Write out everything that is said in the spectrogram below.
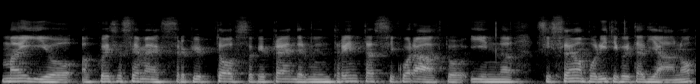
ma io a questo semestre piuttosto che prendermi un 30 assicurato in sistema politico italiano,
